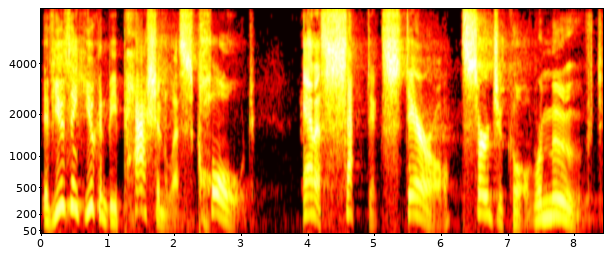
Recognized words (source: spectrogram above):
If you think you can be passionless, cold, antiseptic, sterile, surgical, removed,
